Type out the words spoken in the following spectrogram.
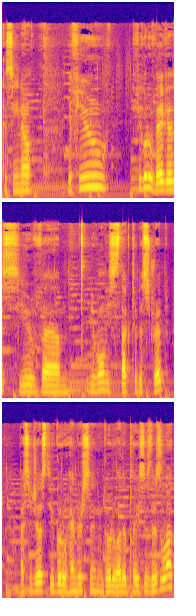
Casino. If you if you go to Vegas, you've um, you've only stuck to the Strip. I suggest you go to Henderson, go to other places. There's a lot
